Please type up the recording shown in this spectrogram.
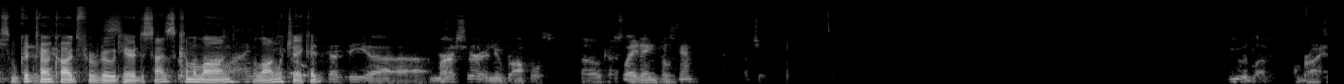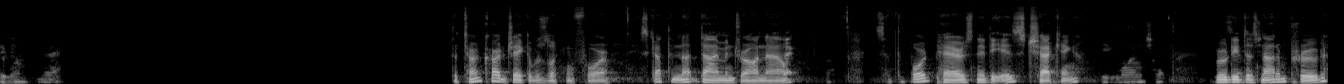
Some good turn cards for Rood here. Decides to come along, along with Jacob. It's at the uh, Mercer and New Braunfels. Oh, okay. Slade Angels game. You would love it. Brian. The turn card Jacob was looking for. He's got the nut diamond draw now. So if the board pairs, Nitty is checking. Beat one, check. Rudy does not improve.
